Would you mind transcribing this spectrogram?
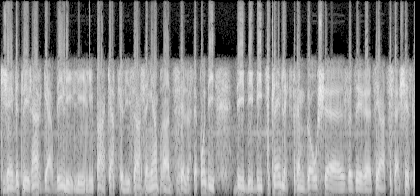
Puis j'invite les gens à regarder les, les, les pancartes que les enseignants brandissaient. C'était pas des, des, des, des clins de l'extrême gauche, euh, je veux dire, euh, antifascistes.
